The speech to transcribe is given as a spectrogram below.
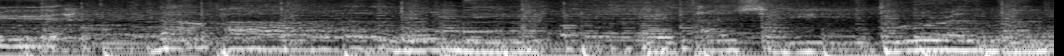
哪怕连你也叹息，突然难。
